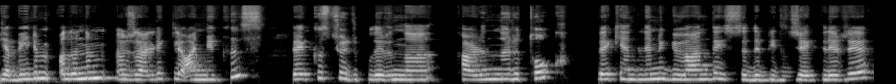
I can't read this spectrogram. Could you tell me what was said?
Ya benim alanım özellikle anne kız ve kız çocuklarını karınları tok ve kendilerini güvende hissedebilecekleri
